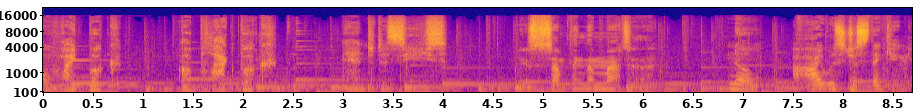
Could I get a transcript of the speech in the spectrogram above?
A white book, a black book, and disease. Is something the matter? No, I was just thinking.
